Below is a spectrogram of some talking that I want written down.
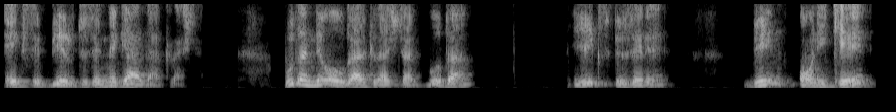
eksi 1 düzenine geldi arkadaşlar. Bu da ne oldu arkadaşlar? Bu da x üzeri 1012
